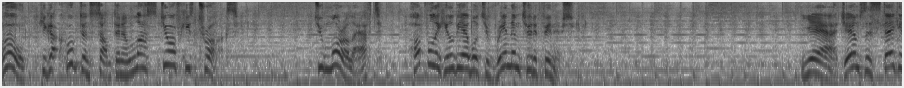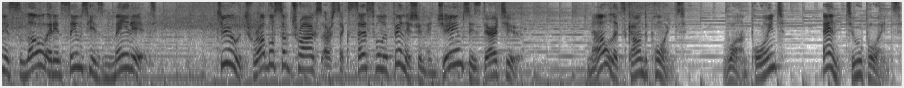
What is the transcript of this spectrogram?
Oh, he got hooked on something and lost two of his trucks. Two more left. Hopefully he'll be able to bring them to the finish. Yeah, James is taking it slow and it seems he's made it. Two troublesome trucks are successfully finishing and James is there too. Now let's count the points. One point and two points.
